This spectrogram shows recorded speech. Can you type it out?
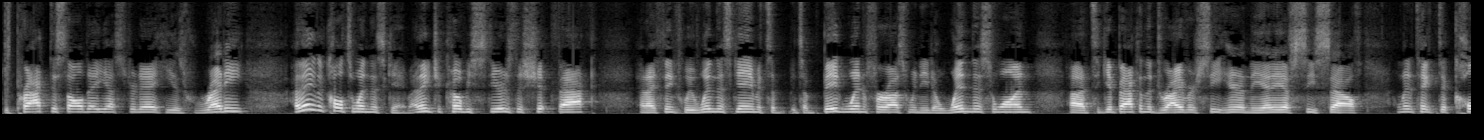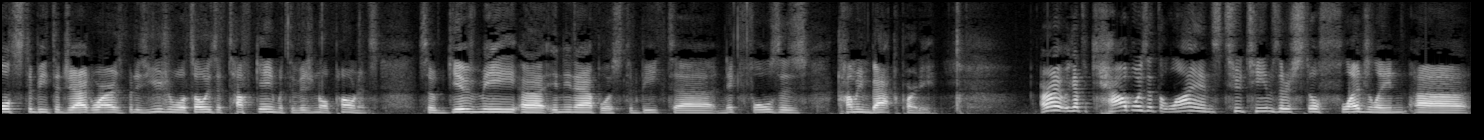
He practiced all day yesterday. He is ready. I think the Colts win this game. I think Jacoby steers the ship back, and I think we win this game. It's a it's a big win for us. We need to win this one uh, to get back in the driver's seat here in the AFC South. I'm going to take the Colts to beat the Jaguars, but as usual, it's always a tough game with divisional opponents. So give me uh, Indianapolis to beat uh, Nick Foles' coming back party. All right, we got the Cowboys at the Lions, two teams that are still fledgling. Uh,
